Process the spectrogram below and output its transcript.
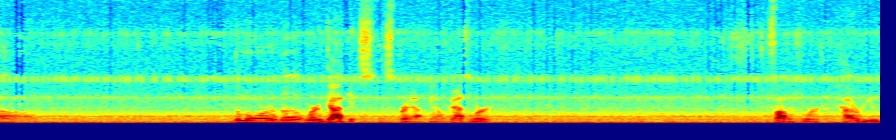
uh, the more the word of God gets spread out. You know, God's word, Father's word, however you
